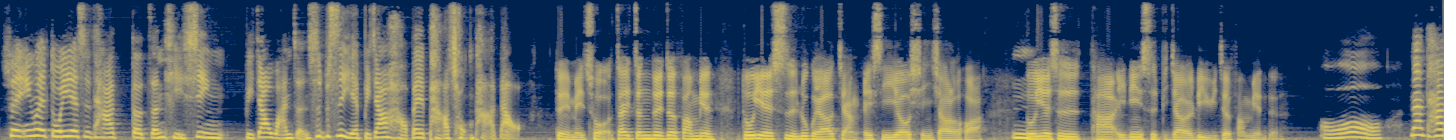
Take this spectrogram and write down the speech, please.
所以因为多页式它的整体性比较完整，是不是也比较好被爬虫爬到？对，没错，在针对这方面，多页式如果要讲 SEO 行销的话，嗯多页式它一定是比较有利于这方面的。哦，那它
